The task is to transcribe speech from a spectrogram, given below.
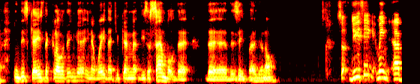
in this case, the clothing in a way that you can disassemble the the, the zipper. You know. So, do you think? I mean, uh,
